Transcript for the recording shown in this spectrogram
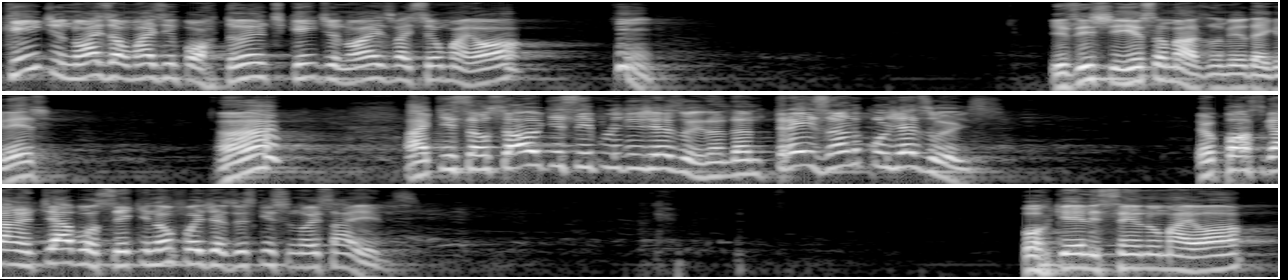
quem de nós é o mais importante, quem de nós vai ser o maior. Hum. Existe isso, amados, no meio da igreja? Hã? Aqui são só os discípulos de Jesus, andando três anos com Jesus. Eu posso garantir a você que não foi Jesus que ensinou isso a eles. Porque ele, sendo o maior,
